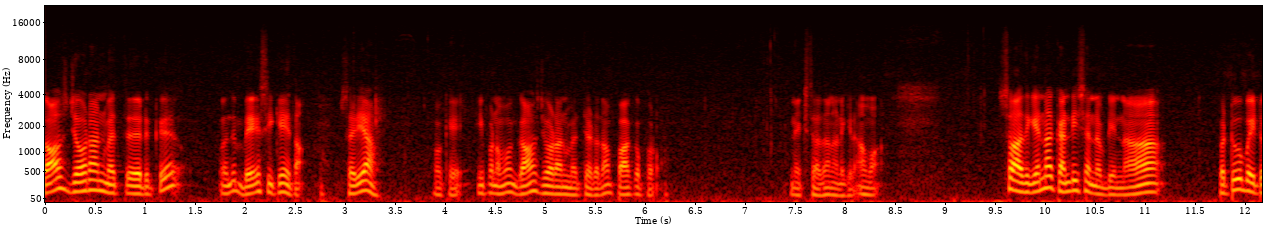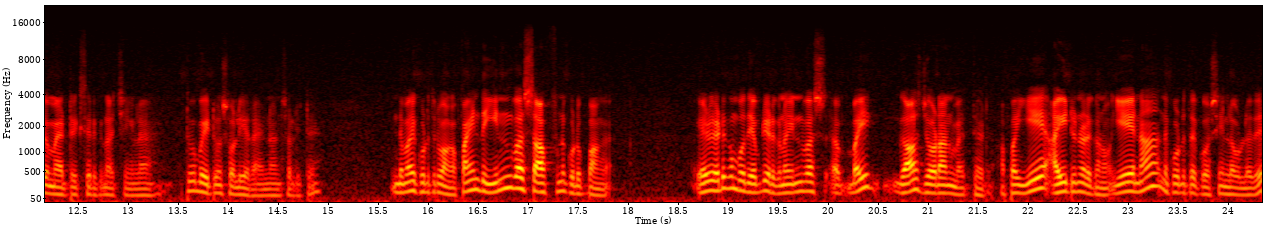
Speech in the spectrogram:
காஸ் ஜோர்டான் மெத்தடுக்கு வந்து பேசிக்கே தான் சரியா? ஓகே இப்போ நம்ம காஸ் ஜோர்டான் மெத்தடை தான் பார்க்க போகிறோம் நெக்ஸ்ட்டாக தான் நினைக்கிறேன். ஆமாம் ஸோ அதுக்கு என்ன கண்டிஷன் அப்படின்னா இப்போ டூ பை டூ மேட்ரிக்ஸ் இருக்குன்னு வச்சிங்களேன். டூ பை டூ சொல்லிடுறேன் என்னன்னு சொல்லிட்டு. இந்த மாதிரி கொடுத்துருவாங்க. ஃபைன் த இன்வர்ஸ் ஆஃப்னு கொடுப்பாங்க. எடுக்கும்போது எப்படி எடுக்கணும்? இன்வெஸ்ட் பை காஸ் ஜோர்டான் மெத்தட் அப்போ ஏ ஐ டூன்னு எடுக்கணும். ஏனா இந்த கொடுத்த கொஸ்டினில் உள்ளது.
